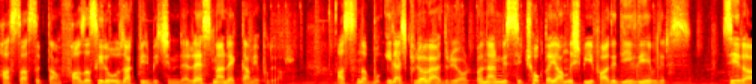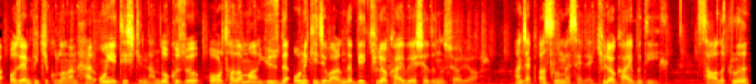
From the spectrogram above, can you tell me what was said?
hassaslıktan fazlasıyla uzak bir biçimde resmen reklam yapılıyor. Aslında bu ilaç kilo verdiriyor önermesi çok da yanlış bir ifade değil diyebiliriz. Zira Ozempic'i kullanan her 10 yetişkinden 9'u ortalama %12 civarında bir kilo kaybı yaşadığını söylüyor. Ancak asıl mesele kilo kaybı değil. Sağlıklı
